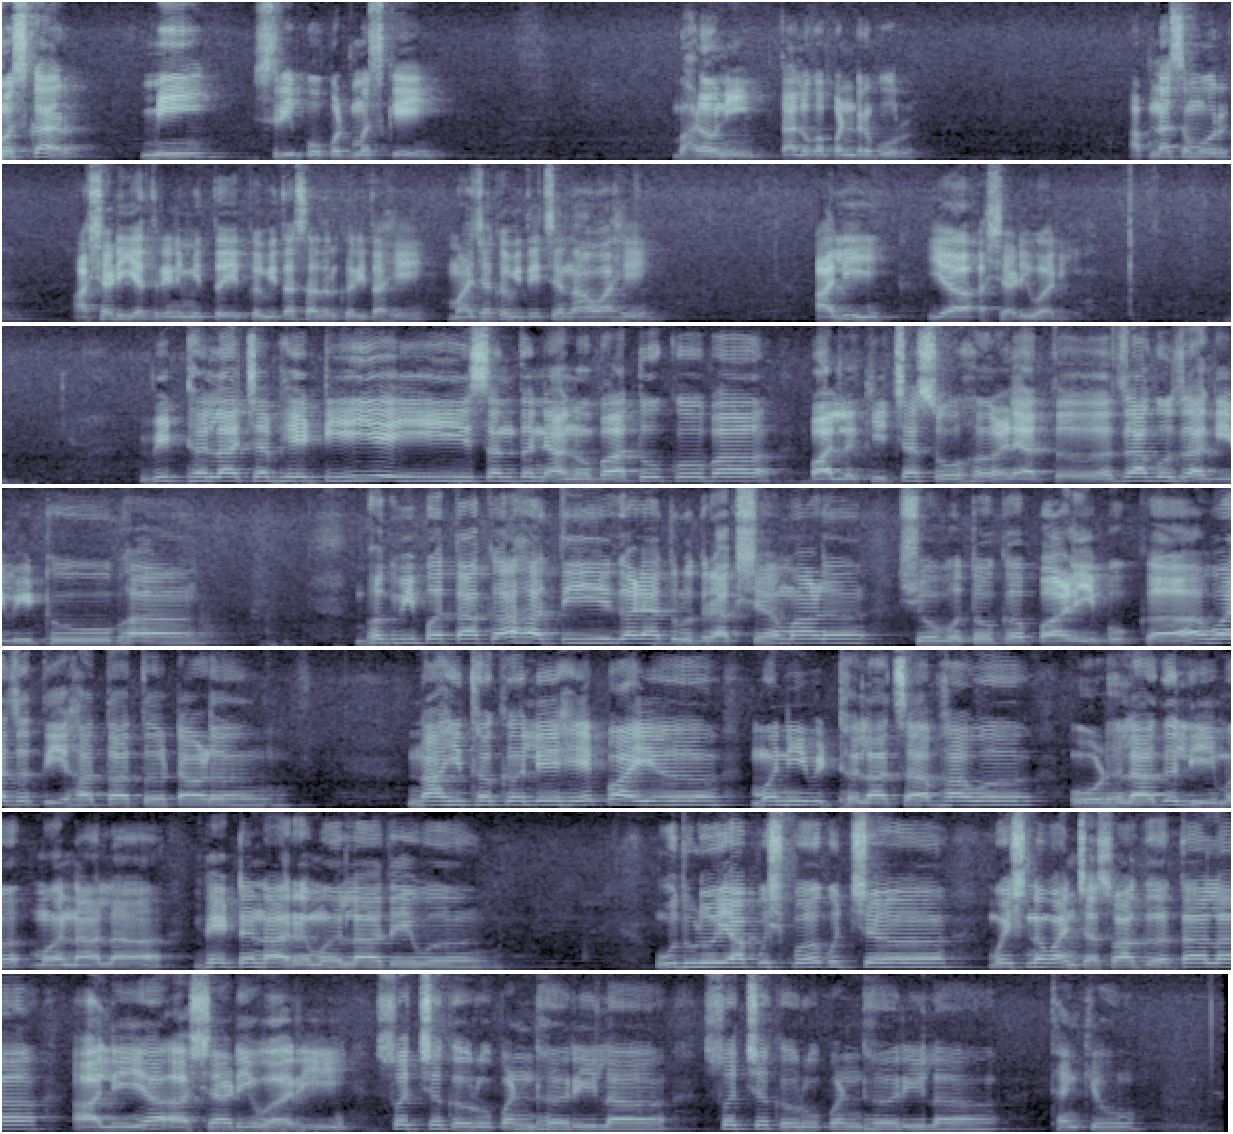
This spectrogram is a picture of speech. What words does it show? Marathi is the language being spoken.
नमस्कार मी श्री पोपट मस्के भाळवणी तालुका पंढरपूर. आपणासमोर आषाढी यात्रेनिमित्त एक कविता सादर करीत आहे. माझ्या कवितेचे नाव आहे आली या आषाढी वारी. विठ्ठलाच्या भेटी येई संत ज्ञानोबा तुकोबा पालखीच्या सोहळ्यात जागोजागी विठूभा भगवी पताका हाती गळ्यात रुद्राक्ष माळ. शोभतो कपाळी बुका वाजती हातात टाळ. नाही थकले हे पाय मनी विठ्ठलाचा भाव. ओढ लागली म मनाला भेटणार मला देव. उधळूया पुष्पगुच्छ. वैष्णवांच्या स्वागताला आली या आषाढी वारी स्वच्छ करू पंढरीला स्वच्छ करू पंढरीला. थँक्यू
